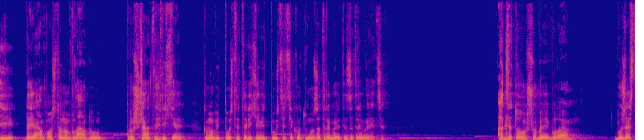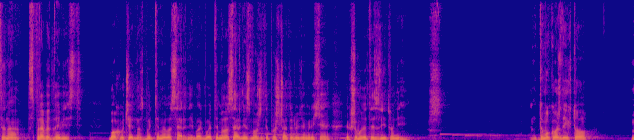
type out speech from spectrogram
і дає апостолам владу прощати гріхи. Кому відпустите гріхи, відпуститься, кому затримаєте, затримається. А для того, щоб була божественна справедливість, Бог учить нас, будьте милосердні, бо як будете милосердні, зможете прощати людям гріхи. Якщо будете злі, то ні. Тому кожен, хто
